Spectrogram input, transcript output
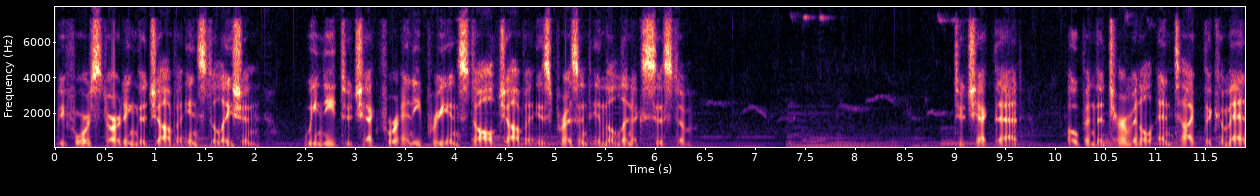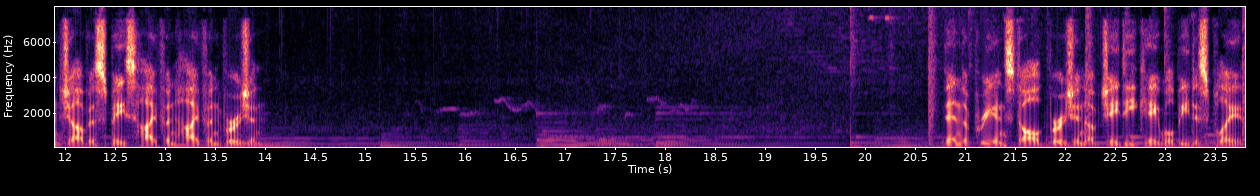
Before starting the Java installation, we need to check for any pre-installed Java is present in the Linux system. To check that, open the terminal and type the command java space hyphen hyphen version. then the pre-installed version of JDK will be displayed.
